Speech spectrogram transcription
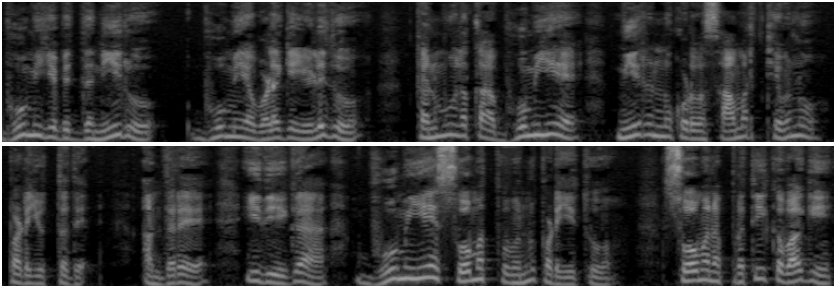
ಭೂಮಿಗೆ ಬಿದ್ದ ನೀರು ಭೂಮಿಯ ಒಳಗೆ ಇಳಿದು, ತನ್ಮೂಲಕ ಭೂಮಿಯೇ ನೀರನ್ನು ಕೊಡುವ ಸಾಮರ್ಥ್ಯವನ್ನು ಪಡೆಯುತ್ತದೆ. ಅಂದರೆ ಇದೀಗ ಭೂಮಿಯೇ ಸೋಮತ್ವವನ್ನು ಪಡೆಯಿತು. ಸೋಮನ ಪ್ರತೀಕವಾಗಿ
